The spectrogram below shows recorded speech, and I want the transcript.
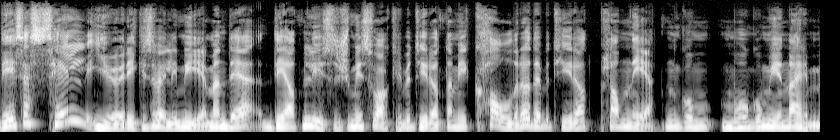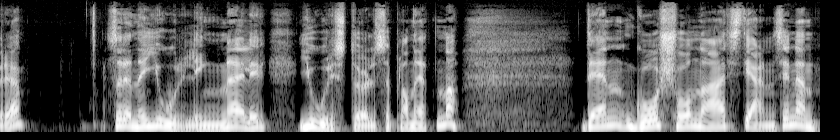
Det i seg selv gjør ikke så veldig mye, men det, det at den lyser så mye svakere, betyr at den er mye kaldere, og det betyr at planeten går, må gå mye nærmere. Så denne jordlignende, eller jordstørrelsesplaneten, da, den går så nær stjernen sin, den,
